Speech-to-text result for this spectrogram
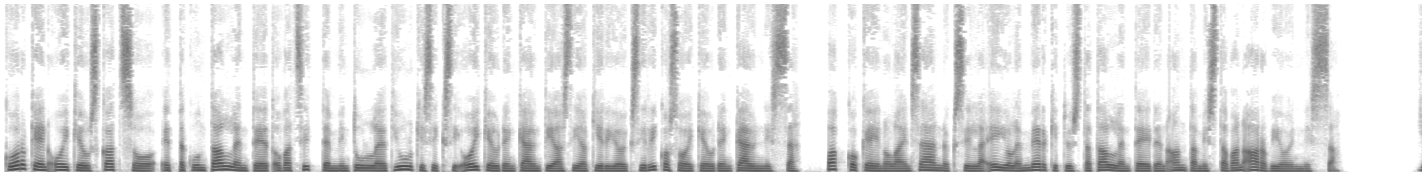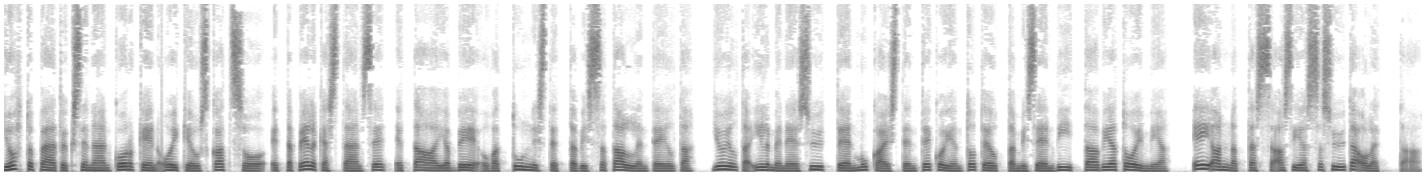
Korkein oikeus katsoo, että kun tallenteet ovat sittemmin tulleet julkisiksi oikeudenkäyntiasiakirjoiksi rikosoikeuden käynnissä, pakkokeinolain säännöksillä ei ole merkitystä tallenteiden antamistavan arvioinnissa. Johtopäätöksenään korkein oikeus katsoo, että pelkästään se, että A ja B ovat tunnistettavissa tallenteilta, joilta ilmenee syytteen mukaisten tekojen toteuttamiseen viittaavia toimia, ei anna tässä asiassa syytä olettaa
